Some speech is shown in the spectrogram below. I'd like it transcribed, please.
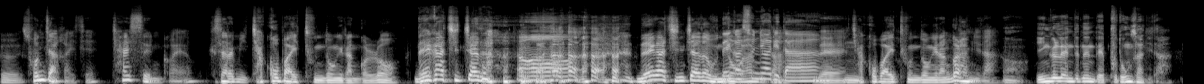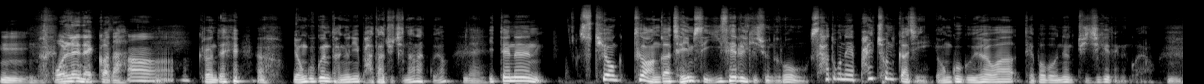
그 손자가 이제 찰스인 거예요. 그 사람이 자코바이트 운동이란 걸로 내가 진짜다, 어. 내가 진짜다 운동을 내가 합니다. 순혈이다. 네, 음. 자코바이트 운동이란 걸 합니다. 어, 잉글랜드는 내 부동산이다. 음, 원래 내 거다. 어. 그런데 어, 영국은 당연히 받아주진 않았고요. 네, 이때는 스튜어트 왕가 제임스 2세를 기준으로 사돈의 8촌까지 영국 의회와 대법원은 뒤지게 되는 거예요. 음.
